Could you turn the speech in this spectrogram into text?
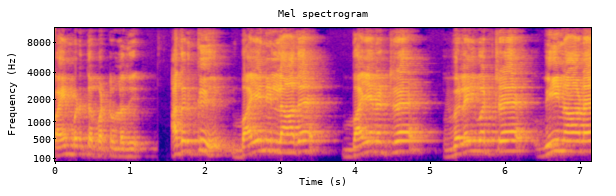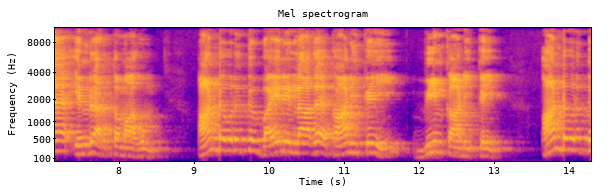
பயன்படுத்தப்பட்டுள்ளது. அதற்கு பயனில்லாத பயனற்ற விளைவற்ற வீணான என்று அர்த்தமாகும். ஆண்டவருக்கு பயனில்லாத காணிக்கை வீண் காணிக்கை. ஆண்டவருக்கு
